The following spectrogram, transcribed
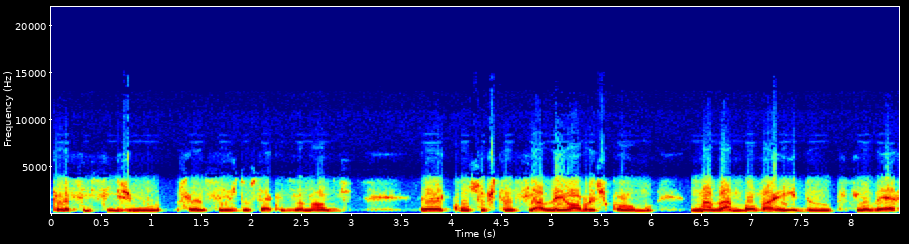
classicismo francês do século XIX, eh, consubstanciado em obras como Madame Bovary, do Flaubert,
